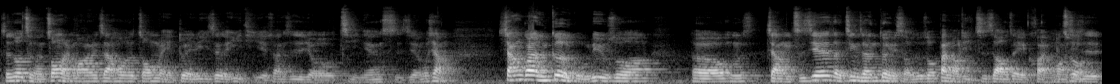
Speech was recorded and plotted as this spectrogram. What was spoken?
所以说整个中美贸易战或者中美对立这个议题也算是有几年时间。我想，相关的个股，例如说，呃，我们讲直接的竞争对手，就是说半导体制造这一块的话，其实。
